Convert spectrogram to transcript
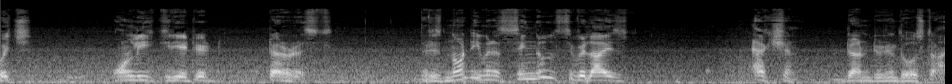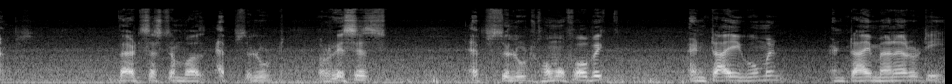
which only created terrorists. There is not even a single civilized action done during those times. That system was absolute racist, absolute homophobic, anti woman, anti minority,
